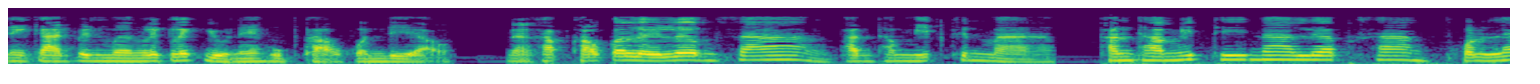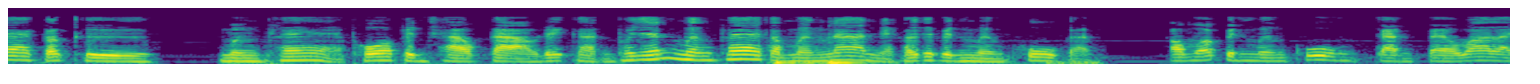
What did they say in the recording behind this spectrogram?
ในการเป็นเมืองเล็ก ๆ อยู่ในหุบเขาคนเดียวนะครับเขาก็เลยเริ่มสร้างพันธมิตรขึ้นมา พันธมิตรที่น่าเลือกสร้างคนแรกก็คือเมืองแพร่ เพราะว่าเป็นชาวกาวด้วยกัน เพราะฉะนั้นเมืองแพร่กับเมืองน่านเนี่ยเขาจะเป็นเมืองคู่กันคำว่าเป็นเมืองคู่กันแปลว่าอะไร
